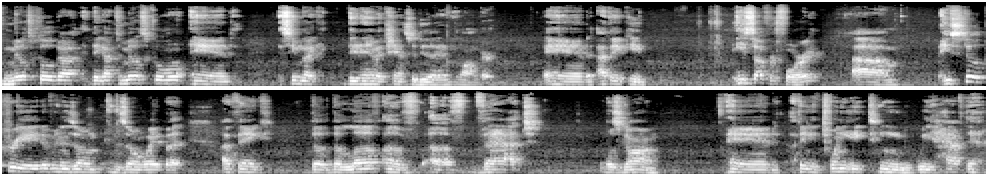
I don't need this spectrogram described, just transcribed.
middle school got they got to middle school, and it seemed like they didn't have a chance to do that any longer. And I think he he suffered for it. Um, he's still creative in his own in his own way, but I think the the love of of that was gone. And I think in 2018 we have to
